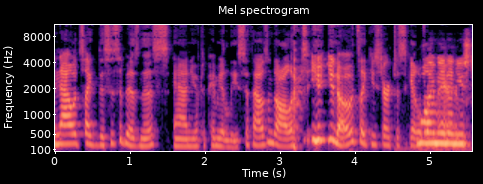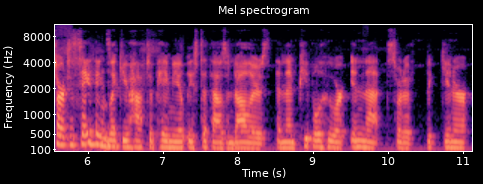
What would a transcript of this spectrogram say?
And now it's like, this is a business and you have to pay me at least a thousand dollars. You know, it's like you start to scale. Well, I mean, there. and you start to say things like you have to pay me at least a thousand dollars. And then people who are in that sort of beginner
